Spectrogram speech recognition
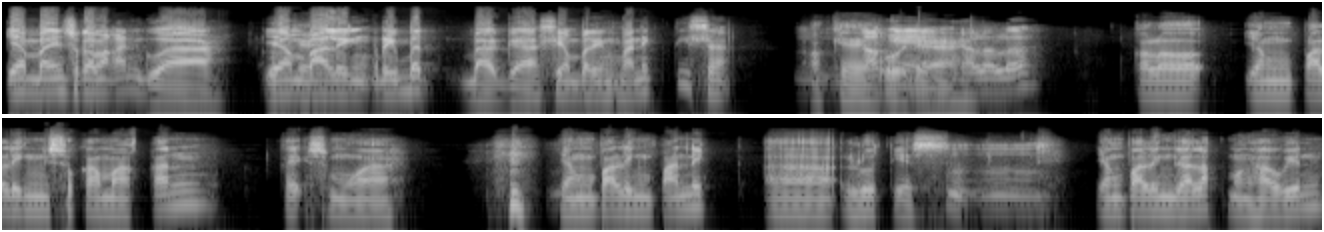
Yang paling suka makan gue. Yang Oke. paling ribet Bagas, yang paling panik Tisa. Hmm. Oke, Oke, udah. kalau lo? kalau yang paling suka makan kayak semua yang paling panik eh, lu Tis Mm-mm. yang paling galak menghawin.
